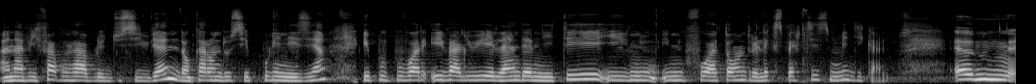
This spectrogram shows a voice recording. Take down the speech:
un avis favorable du CIVEN, donc 40 dossiers polynésiens. Et pour pouvoir évaluer l'indemnité, il, nous faut attendre l'expertise médicale. Euh,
